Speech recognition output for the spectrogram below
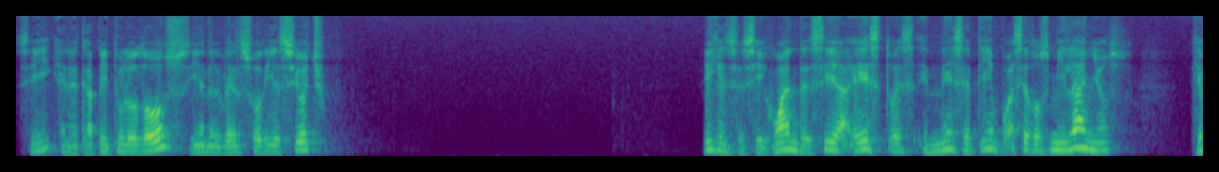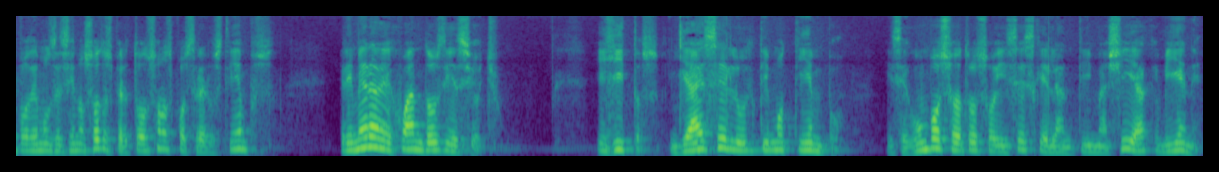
¿sí? en el capítulo 2 y en el verso 18. Fíjense, si Juan decía esto es en ese tiempo, hace dos mil años, ¿qué podemos decir nosotros? Pero todos son los postreros tiempos. Primera de Juan 2.18. Hijitos, ya es el último tiempo, y según vosotros oíces que el antimashiach viene.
